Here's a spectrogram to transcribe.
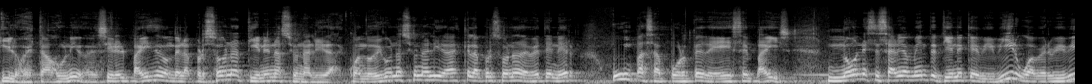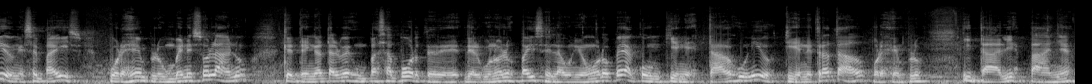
y los Estados Unidos, es decir, el país de donde la persona tiene nacionalidad. Cuando digo nacionalidad es que la persona debe tener un pasaporte de ese país. No necesariamente tiene que vivir o haber vivido en ese país. Por ejemplo, un venezolano que tenga tal vez un pasaporte de, de alguno de los países de la Unión Europea con quien Estados Unidos tiene tratado, por ejemplo, Italia, España,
